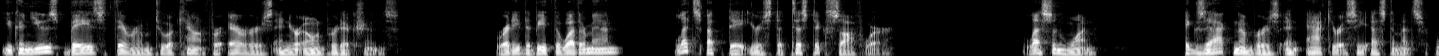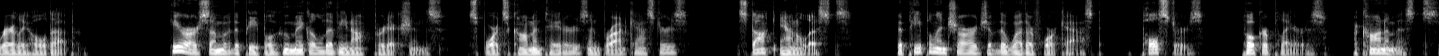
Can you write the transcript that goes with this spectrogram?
You can use Bayes' theorem to account for errors in your own predictions. Ready to beat the weatherman? Let's update your statistics software. Lesson 1 Exact numbers and accuracy estimates rarely hold up. Here are some of the people who make a living off predictions sports commentators and broadcasters, stock analysts, the people in charge of the weather forecast, pollsters, poker players, economists,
